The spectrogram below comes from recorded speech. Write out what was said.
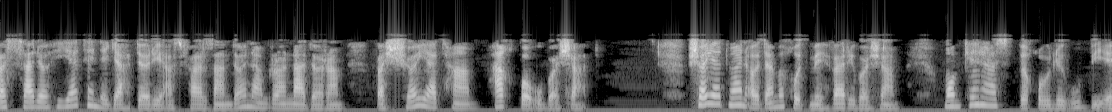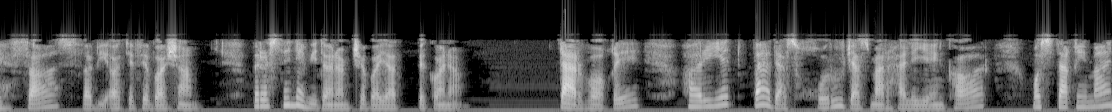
و صلاحیت نگهداری از فرزندانم را ندارم و شاید هم حق با او باشد. شاید من آدم خودمهوری باشم. ممکن است به قول او بی احساس و بی باشم. به راستی نمی‌دانم چه باید بکنم. در واقع هاریت بعد از خروج از مرحله انکار مستقیما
